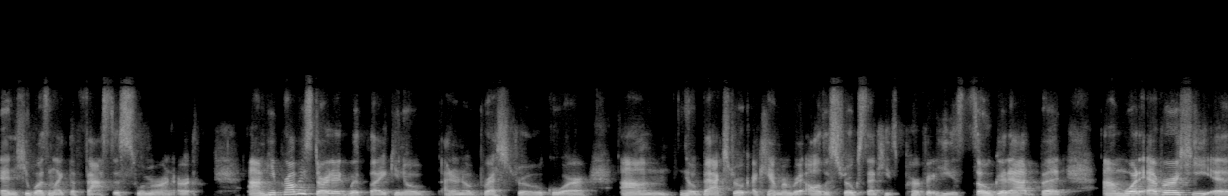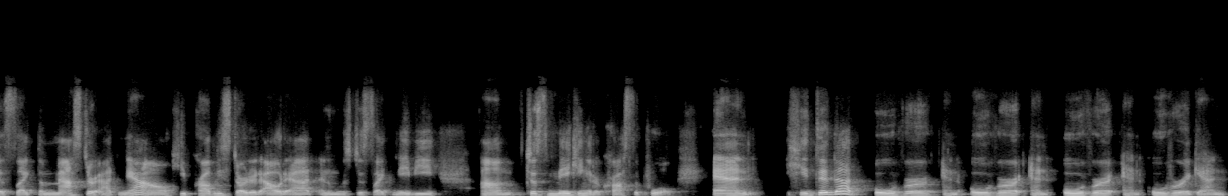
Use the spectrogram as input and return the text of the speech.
and he wasn't like the fastest swimmer on earth. Um, he probably started with like, you know, I don't know, breaststroke or um, you know, backstroke. I can't remember all the strokes that he's perfect, he's so good at, but um, whatever he is like the master at now, he probably started out at and was just like maybe um, just making it across the pool. And he did that over and over and over and over again.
